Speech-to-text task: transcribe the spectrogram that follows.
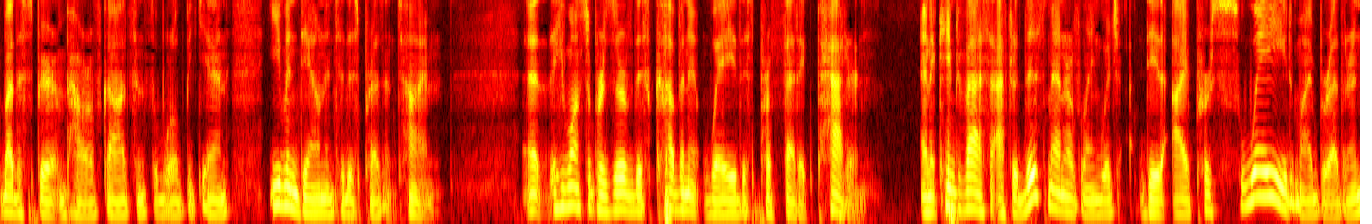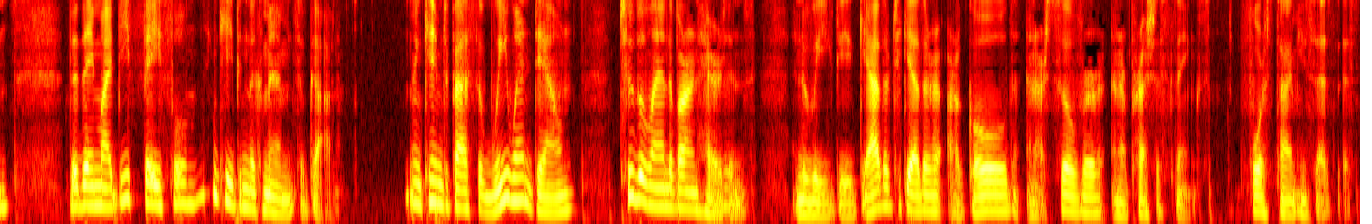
by the Spirit and power of God since the world began, even down into this present time. Uh, he wants to preserve this covenant way, this prophetic pattern. And it came to pass after this manner of language did I persuade my brethren that they might be faithful in keeping the commandments of God. And it came to pass that we went down to the land of our inheritance, and we did gather together our gold and our silver and our precious things. Fourth time he says this.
